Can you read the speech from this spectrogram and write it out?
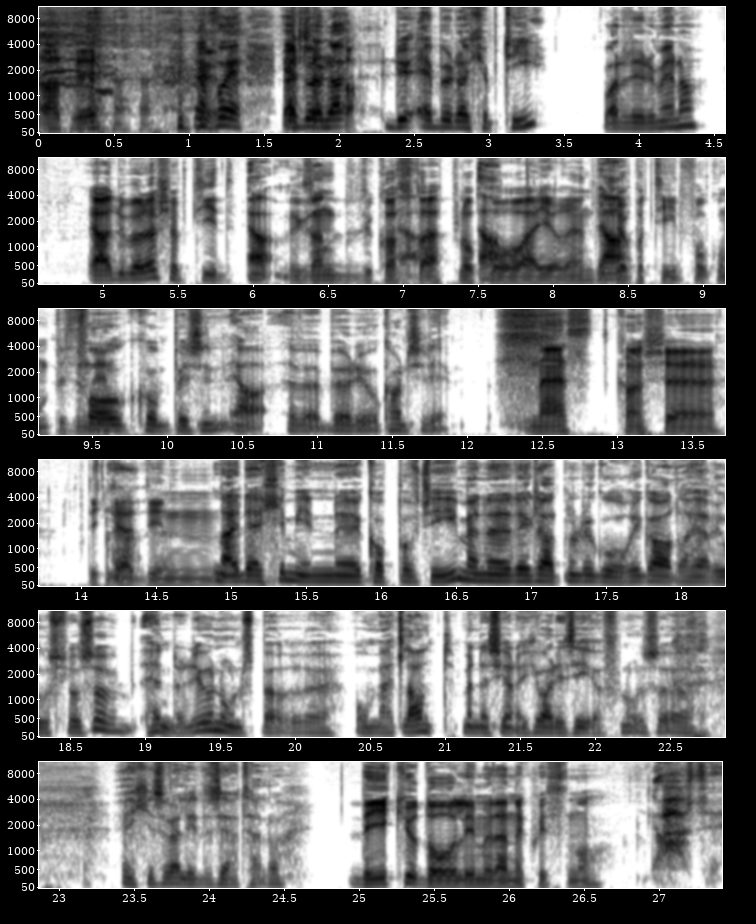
av tre. Ja, for jeg, jeg, Jeg burde, du, jeg burde ha kjøpt ti. Var det det du mener? Ja, du burde ha kjøpt tid. Ja. Ikke sant? Du kaster Ja. epler Ja. på eieren. Du Ja. kjøper tid for kompisen For kompisen Ja, jeg burde jo kanskje det. Nest, kanskje det ikke Ja. er din Nei, det er ikke min uh, cup of tea, men uh, det er klart når du går i gata her i Oslo, så hender det jo noen spør uh, om et eller annet, men jeg skjønner ikke hva de sier for noe, så jeg er ikke så veldig interessert heller. Det gikk jo dårlig med denne quizen nå. Ja, det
